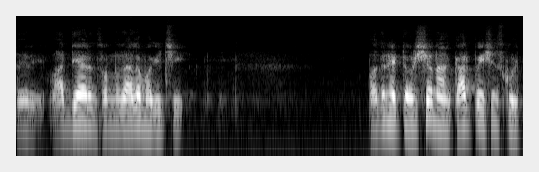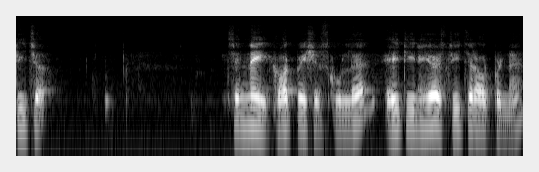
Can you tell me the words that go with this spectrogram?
சரி வாத்தியார்னு சொன்னதால் மகிழ்ச்சி. பதினெட்டு வருஷம் நான் corporation school teacher Chennai corporation ஸ்கூலில் எயிட்டீன் இயர்ஸ் டீச்சராக ஒர்க் பண்ணேன்.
